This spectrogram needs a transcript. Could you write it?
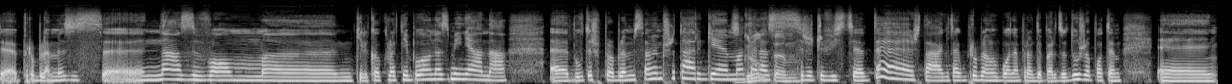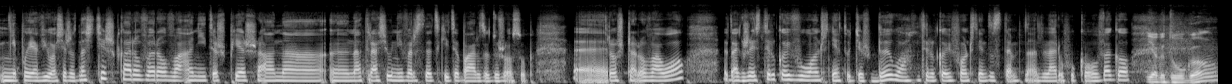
e, problemy z e, nazwą, e, kilkakrotnie była ona zmieniana, był też problem z samym przetargiem, a teraz rzeczywiście też, tak, tak, problemów było naprawdę bardzo dużo. Potem nie pojawiła się żadna ścieżka rowerowa, ani też piesza na, na trasie uniwersyteckiej, co bardzo dużo osób rozczarowało. Także jest tylko i wyłącznie, tudzież była tylko i wyłącznie dostępna dla ruchu kołowego. Jak długo?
